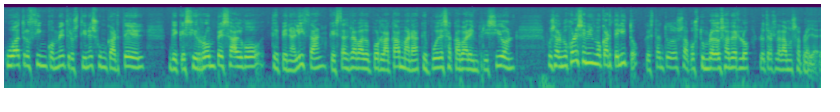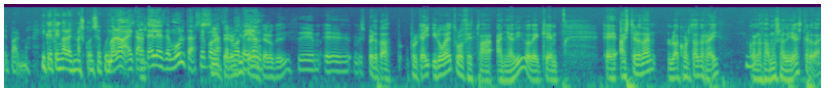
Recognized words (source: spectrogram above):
cuatro o cinco metros tienes un cartel de que si rompes algo te penalizan, que estás grabado por la cámara, que puedes acabar en prisión. Pues a lo mejor ese mismo cartelito, que están todos acostumbrados a verlo, lo trasladamos a Playa de Palma y que tenga las mismas consecuencias. Bueno, hay carteles de multas ¿eh? por sí, hacer pero es botellón. diferente. Lo que dice eh, es verdad. Porque hay, y luego hay otro efecto añadido de que eh, Ámsterdam lo ha cortado de raíz con la famosa ley Ámsterdam.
